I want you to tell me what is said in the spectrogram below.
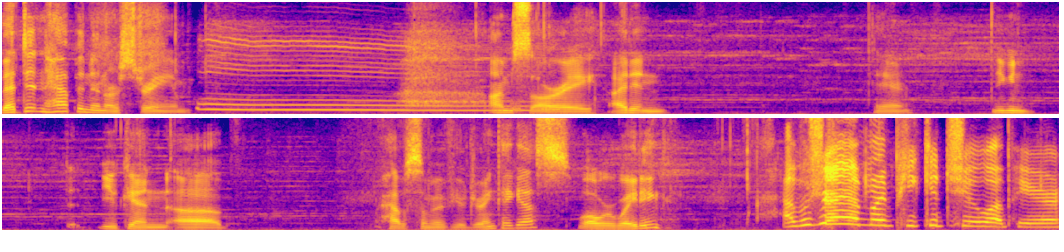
That didn't happen in our stream. I'm sorry. I didn't. There. You can. You can uh, have some of your drink, I guess, while we're waiting. I wish I had my Pikachu up here.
